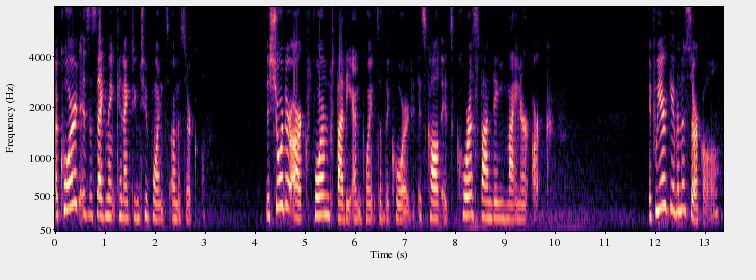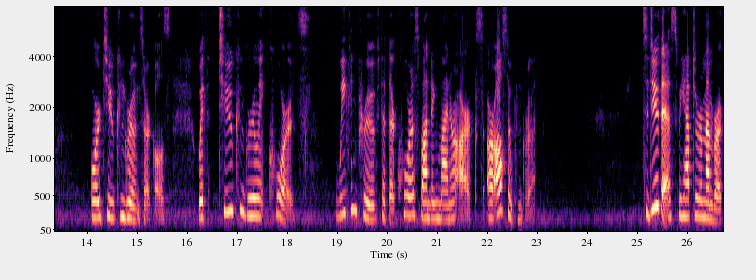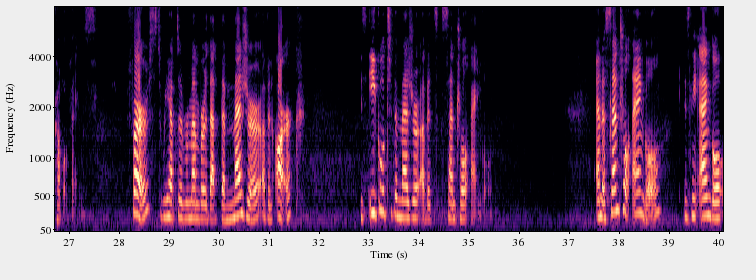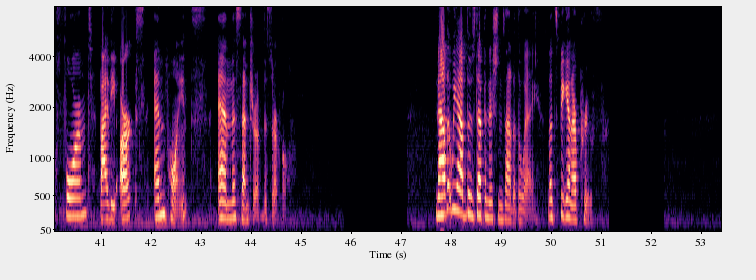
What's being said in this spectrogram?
A chord is a segment connecting two points on a circle. The shorter arc formed by the endpoints of the chord is called its corresponding minor arc. If we are given a circle, or two congruent circles, with two congruent chords, we can prove that their corresponding minor arcs are also congruent. To do this, we have to remember a couple things. First, we have to remember that the measure of an arc is equal to the measure of its central angle. And a central angle is the angle formed by the arc's endpoints and the center of the circle. Now that we have those definitions out of the way, let's begin our proof.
